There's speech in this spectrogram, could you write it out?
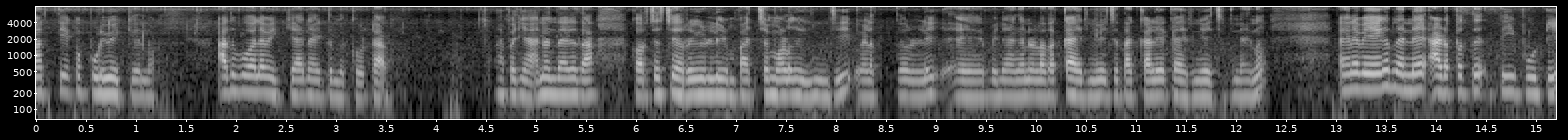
മത്തിയൊക്കെ പുളി വെക്കുമല്ലോ അതുപോലെ വെക്കാനായിട്ട് നിൽക്കും കേട്ടോ അപ്പോൾ ഞാൻ എന്തായാലും ഇതാ കുറച്ച് ചെറിയുള്ളിയും പച്ചമുളക് ഇഞ്ചി വെളുത്തുള്ളി പിന്നെ അങ്ങനെയുള്ളതൊക്കെ അരിഞ്ഞു വെച്ച് തക്കാളിയൊക്കെ അരിഞ്ഞു വെച്ചിട്ടുണ്ടായിരുന്നു. അങ്ങനെ വേഗം തന്നെ അടുപ്പത്ത് തീ പൂട്ടി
